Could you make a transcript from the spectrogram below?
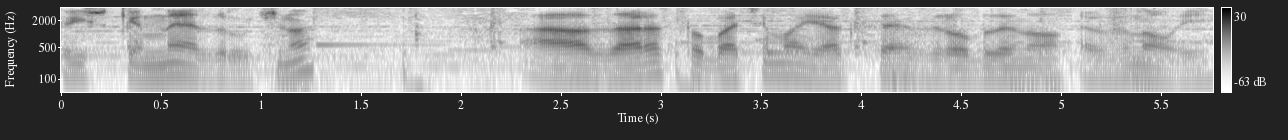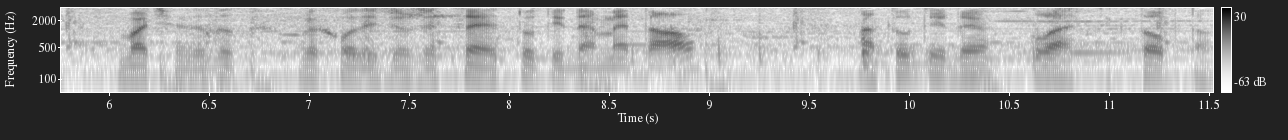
трішки незручно. А зараз побачимо, як це зроблено в новій. Бачите, тут виходить вже це, тут іде метал, а тут іде пластик. Тобто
